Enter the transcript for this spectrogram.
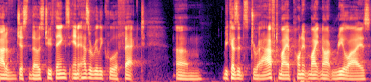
out of just those two things, and it has a really cool effect. Um, because it's draft, my opponent might not realize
